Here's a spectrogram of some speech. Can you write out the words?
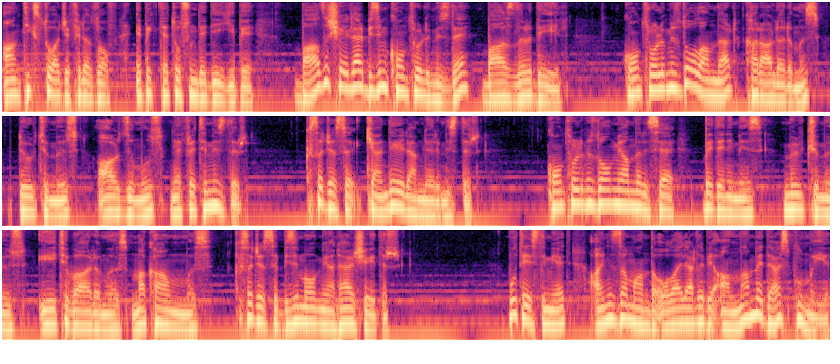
Antik stoacı filozof Epiktetos'un dediği gibi bazı şeyler bizim kontrolümüzde, bazıları değil. Kontrolümüzde olanlar kararlarımız, dürtümüz, arzumuz, nefretimizdir.'' Kısacası kendi eylemlerimizdir. Kontrolümüzde olmayanlar ise bedenimiz, mülkümüz, itibarımız, makamımız, kısacası bizim olmayan her şeydir. Bu teslimiyet aynı zamanda olaylarda bir anlam ve ders bulmayı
